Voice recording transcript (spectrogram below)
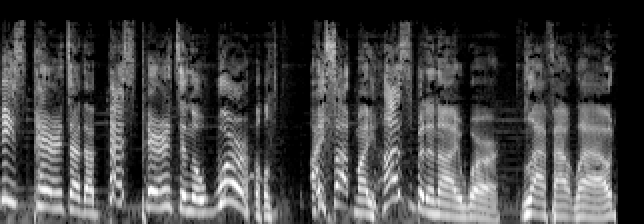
These parents are the best parents in the world. I thought my husband and I were. Laugh out loud.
